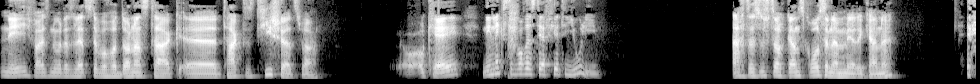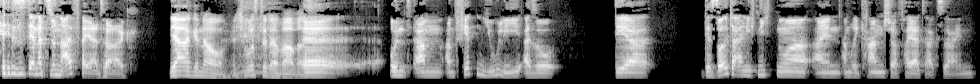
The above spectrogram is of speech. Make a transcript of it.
Nee, ich weiß nur, dass letzte Woche Donnerstag äh, Tag des T-Shirts war. Okay. Nee, nächste Woche ist der 4. Juli. Ach, das ist doch ganz groß in Amerika, ne? es ist der Nationalfeiertag. Ja, genau. Ich wusste, da war was. Äh, und am am 4. Juli, also der, der sollte eigentlich nicht nur ein amerikanischer Feiertag sein,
